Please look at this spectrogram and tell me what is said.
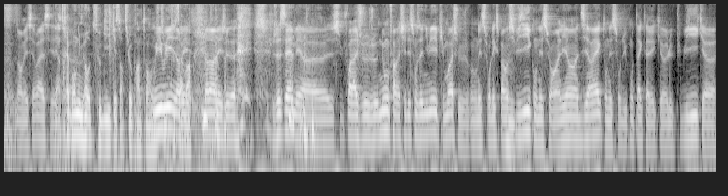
non, mais c'est vrai, c'est. Il y a un très euh, bon numéro de Tsugi qui est sorti au printemps. oui, si oui, non mais, non, non, mais je, je sais, mais euh, je- voilà, je, je- nous, enfin, chez des sons animés, et puis moi, on est sur l'expérience Mm. physique, on est sur un lien direct, on est sur du contact avec euh, le public, euh,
